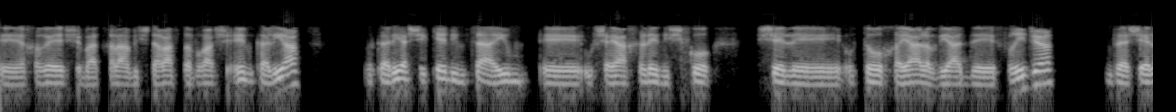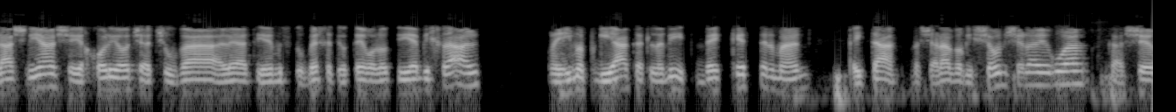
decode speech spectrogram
אה, אחרי שבהתחלה המשטרה סברה שאין קליע, הקליע שכן נמצא, האם אה, הוא שייך לנשקו של אה, אותו חייל אביעד אה, פריג'ה. והשאלה השנייה, שיכול להיות שהתשובה עליה תהיה מסובכת יותר או לא תהיה בכלל, האם הפגיעה הקטלנית בקסטלמן הייתה בשלב הראשון של האירוע, כאשר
